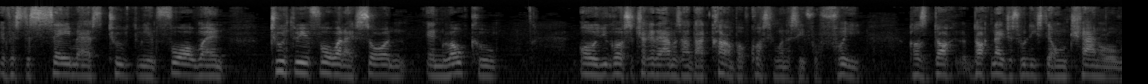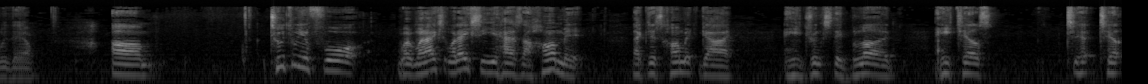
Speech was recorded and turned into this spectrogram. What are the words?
if it's the same as two, three, and four. When two, three, and four, when I saw in, in Roku, or you go to check it at Amazon.com. But of course, you want to see it for free because Dark Dark Knight just released their own channel over there. Um, two, three, and four. When, when I when I see has a hermit, like this hermit guy, and he drinks their blood, and he tells, t- tell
